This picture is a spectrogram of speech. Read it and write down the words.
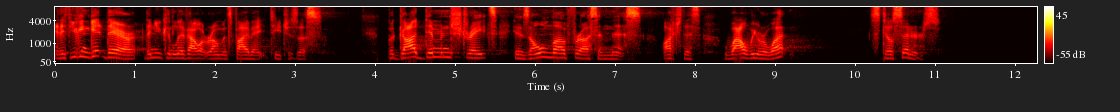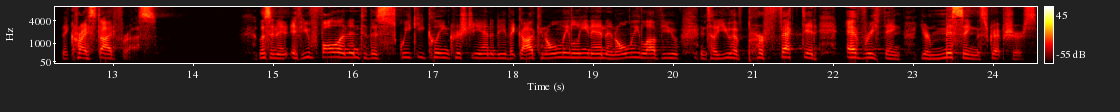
And if you can get there, then you can live out what Romans 5 8 teaches us. But God demonstrates his own love for us in this. Watch this. While we were what? Still sinners. That Christ died for us. Listen, if you've fallen into this squeaky clean Christianity that God can only lean in and only love you until you have perfected everything, you're missing the scriptures.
